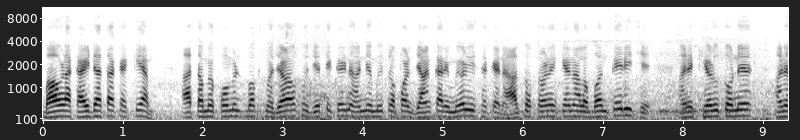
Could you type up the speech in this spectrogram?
બાવળા કાઢ્યા હતા કે કેમ? આ તમે કોમેન્ટ બોક્સમાં જણાવશો, જેથી કરીને અન્ય મિત્રો પણ જાણકારી મેળવી શકે ને. હાલ તો ત્રણેય કેનાલો બંધ કરી છે અને ખેડૂતોને અને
